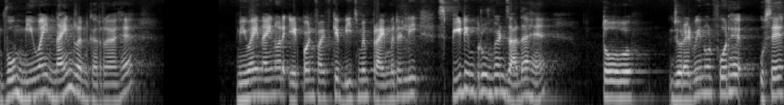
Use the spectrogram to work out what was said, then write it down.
वो MIUI 9 रन कर रहा है। MIUI 9 और 8.5 के बीच में प्राइमरीली स्पीड इम्प्रूवमेंट ज़्यादा है तो जो Redmi Note 4 है, उसे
